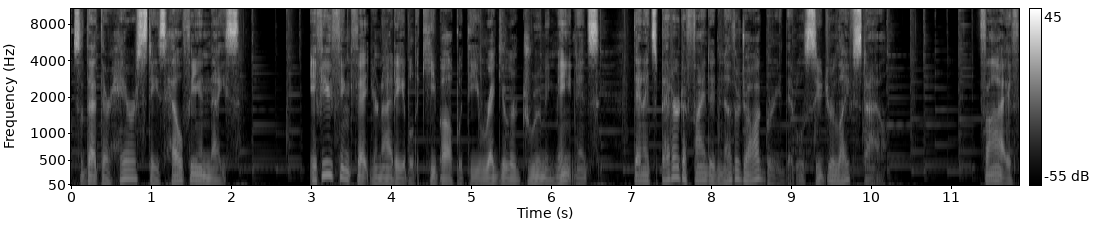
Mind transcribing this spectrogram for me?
so that their hair stays healthy and nice. If you think that you're not able to keep up with the regular grooming maintenance, then it's better to find another dog breed that will suit your lifestyle. 5.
